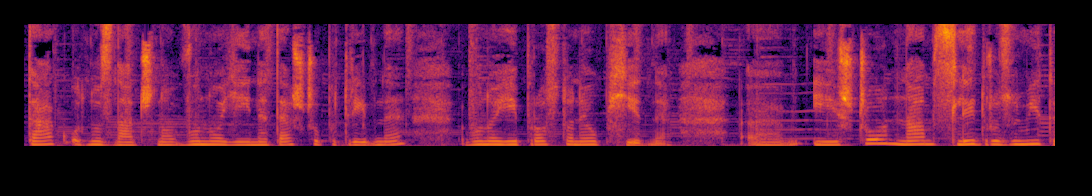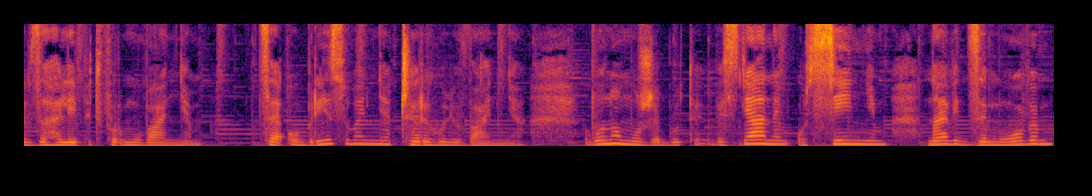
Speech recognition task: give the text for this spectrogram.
Так, однозначно, воно їй не те, що потрібне, воно їй просто необхідне. Ем, І що нам слід розуміти взагалі під формуванням? Це обрізування чи регулювання. Воно може бути весняним, осіннім, навіть зимовим.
